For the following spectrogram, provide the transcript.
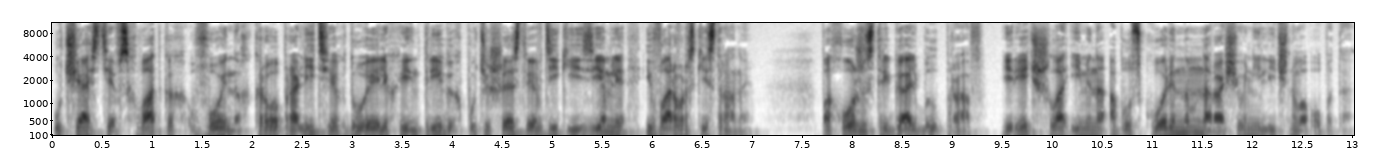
участие в схватках, войнах, кровопролитиях, дуэлях и интригах, путешествия в дикие земли и варварские страны. Похоже, Стригаль был прав, и речь шла именно об ускоренном наращивании личного опыта.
